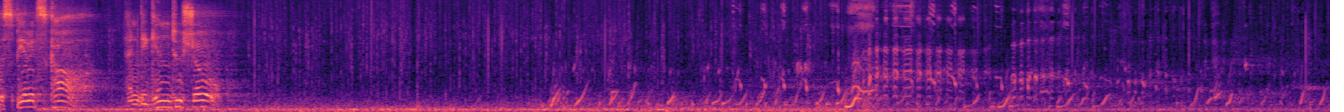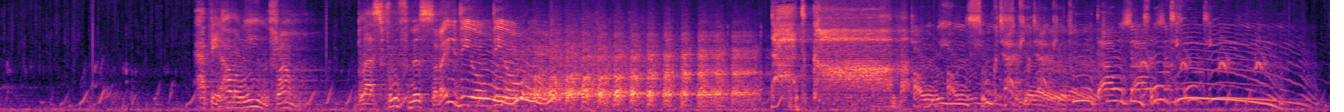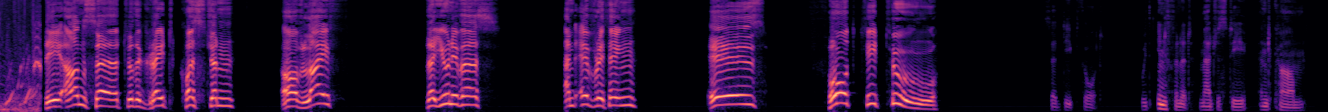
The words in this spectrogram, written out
The spirits call and begin to show. Happy Halloween from Blasphemous Radio. Halloween Spectacular 2014. The answer to the great question of life, the universe, and everything is 42, said Deep Thought, with infinite majesty and calm.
